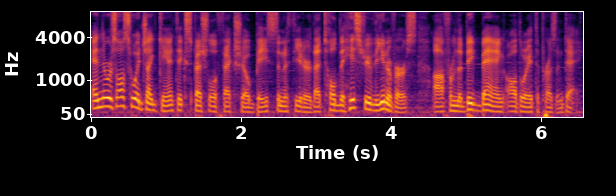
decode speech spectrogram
And there was also a gigantic special effects show based in a theater that told the history of the universe uh, from the Big Bang all the way to present day.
